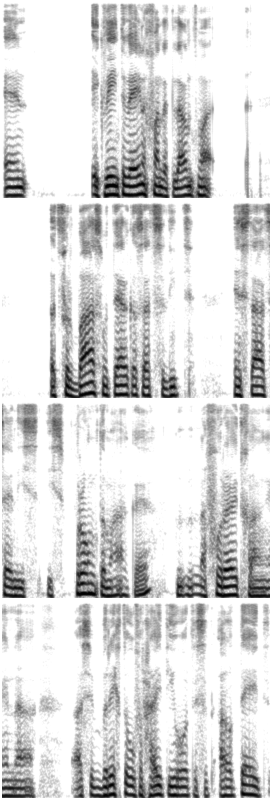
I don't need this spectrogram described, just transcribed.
En ik weet te weinig van het land, maar het verbaast me telkens dat ze niet in staat zijn die, die sprong te maken. Naar vooruitgang. En uh, als je berichten over Haiti hoort, is het altijd.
